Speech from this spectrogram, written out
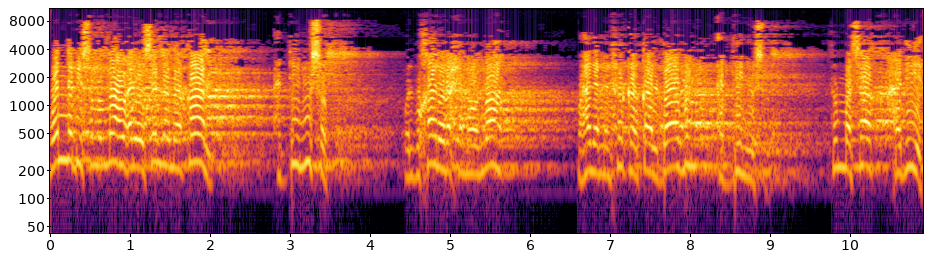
والنبي صلى الله عليه وسلم قال الدين يسر. والبخاري رحمه الله وهذا من فقه قال باب الدين يسر. ثم ساق حديث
